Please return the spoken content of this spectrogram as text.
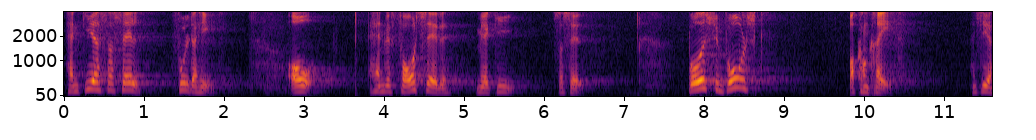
Han giver sig selv fuldt og helt. Og han vil fortsætte med at give sig selv. Både symbolsk og konkret. Han siger,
